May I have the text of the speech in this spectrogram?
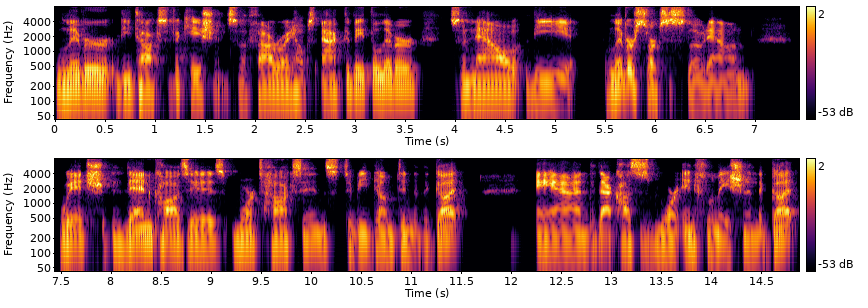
liver detoxification. So the thyroid helps activate the liver. So now the liver starts to slow down, which then causes more toxins to be dumped into the gut. And that causes more inflammation in the gut,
